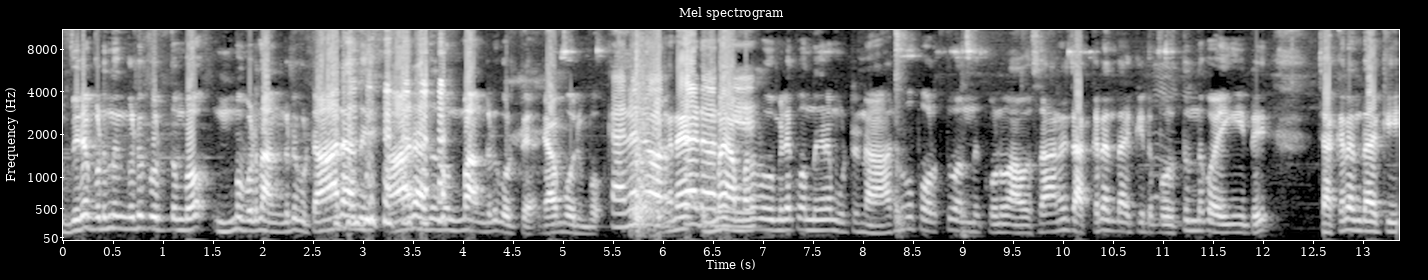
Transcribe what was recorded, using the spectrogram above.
ഇവരെ ഇവിടുന്ന് ഇങ്ങോട്ട് കൊട്ടുമ്പോ ഉമ്മ ഇവിടുന്ന് അങ്ങോട്ട് കൊട്ടുക ആരാത് ആരാത് ഉമ്മ അങ്ങോട്ട് കൊട്ടുക. ഞാൻ പോരുമ്പോ. അങ്ങനെ ഉമ്മ നമ്മുടെ റൂമിലൊക്കെ ഒന്നിങ്ങനെ മുട്ടുണ്ട്. ആരോ പുറത്ത് വന്നിക്കണു. അവസാനം ചക്കര എന്താക്കിയിട്ട് പുറത്തുനിന്ന് കൊയങ്ങിയിട്ട് ചക്കര എന്താക്കി?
